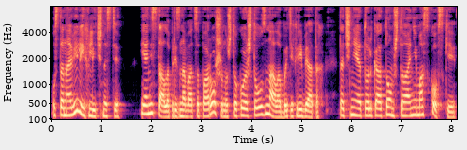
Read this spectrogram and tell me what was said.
Установили их личности? Я не стала признаваться Порошину, что кое-что узнала об этих ребятах. Точнее, только о том, что они московские.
